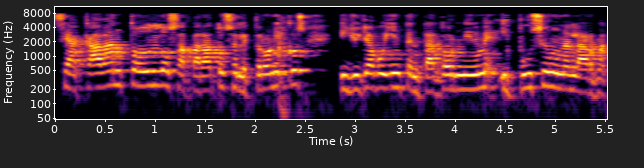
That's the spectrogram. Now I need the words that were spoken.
se acaban todos los aparatos electrónicos y yo ya voy a intentar dormirme y puse una alarma.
